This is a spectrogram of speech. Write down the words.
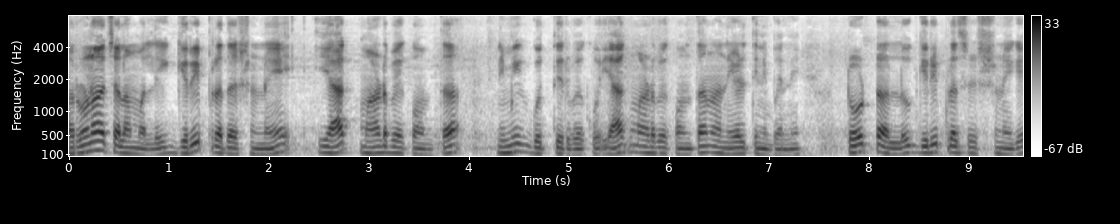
ಅರುಣಾಚಲಮಲ್ಲಿ ಗಿರಿ ಪ್ರದರ್ಶನೆ ಯಾಕೆ ಮಾಡಬೇಕು ಅಂತ ನಿಮಗೆ ಗೊತ್ತಿರಬೇಕು. ಯಾಕೆ ಮಾಡಬೇಕು ಅಂತ ನಾನು ಹೇಳ್ತೀನಿ ಬನ್ನಿ. ಟೋಟಲ್ಲು ಗಿರಿ ಪ್ರದರ್ಶನೆಗೆ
